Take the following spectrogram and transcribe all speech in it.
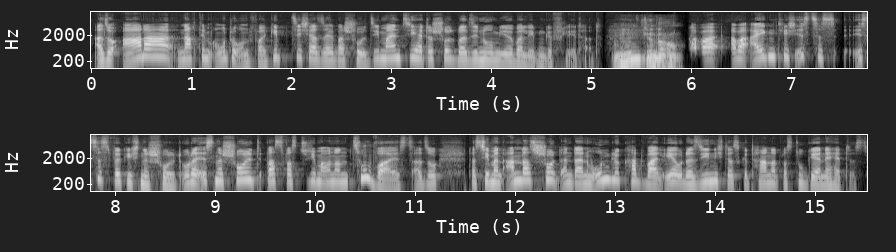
Also Ada nach dem Autounfall gibt sich ja selber Schuld. Sie meint, sie hätte Schuld, weil sie nur um ihr Überleben gefleht hat. Mhm, genau. Aber, aber eigentlich ist es, ist es wirklich eine Schuld? Oder ist eine Schuld was, was du jemand anderem zuweist? Also, dass jemand anders Schuld an deinem Unglück hat, weil er oder sie nicht das getan hat, was du gerne hättest.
